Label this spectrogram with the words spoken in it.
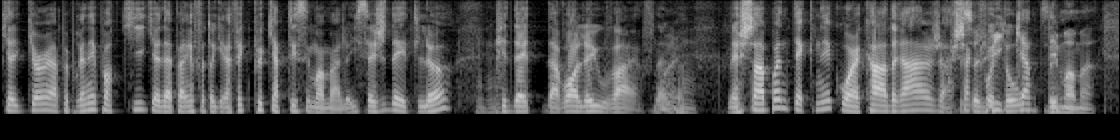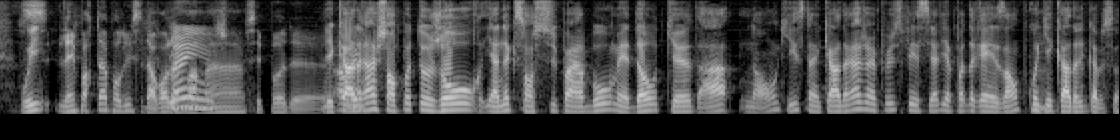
quelqu'un, à peu près n'importe qui qui a un appareil photographique peut capter ces moments-là. Il s'agit d'être là Mhm. puis d'être- d'avoir l'œil ouvert, finalement. Ouais. Mais je sens pas une technique ou un cadrage à C'est chaque ça, lui, photo. il capte des moments. Oui. C'est- L'important pour lui, c'est d'avoir le Ben, moment. C'est pas de. Les Ah cadrages sont pas toujours. Il y en a qui sont super beaux, mais d'autres que. Ah, non, ok, c'est un cadrage un peu spécial. Il n'y a pas de raison pourquoi Mm. il est cadré comme ça?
